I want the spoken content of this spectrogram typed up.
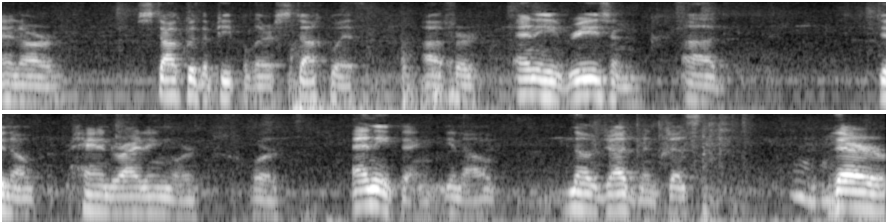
and are stuck with the people they're stuck with uh, for any reason, uh, you know, handwriting or or anything, you know, no judgment, just they're.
